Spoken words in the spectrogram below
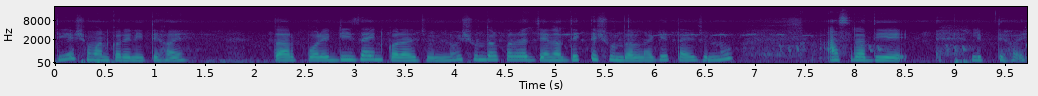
দিয়ে সমান করে নিতে হয়। তারপরে ডিজাইন করার জন্য, সুন্দর করার যেন দেখতে সুন্দর লাগে, তাই জন্য আশরা দিয়ে লিপতে হয়।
